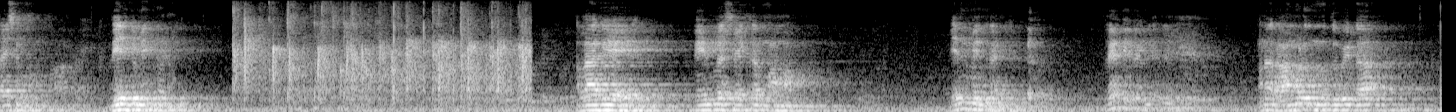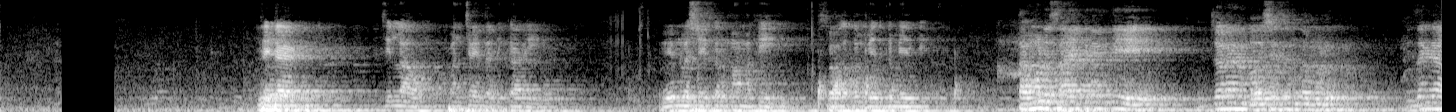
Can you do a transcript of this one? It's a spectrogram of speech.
రైషన్ వేదిక మీద అలాగే వేముల శేఖర్ మామ. వేదిక మీద రండి రండి రండి. మన రాముడు ముద్దుబిడ్డ రిటైర్డ్ జిల్లా పంచాయతీ అధికారి వేముల శేఖర్ మామకి స్వాగతం. వేదిక మీదకి. తమ్ముడు సాయంత్రానికి ఉజ్వలమైన భవిష్యత్తు తమ్ముడు నిజంగా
